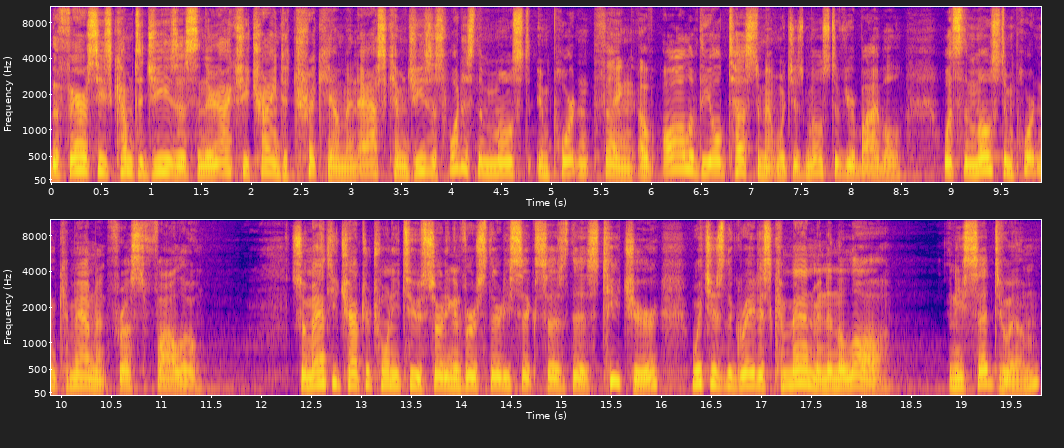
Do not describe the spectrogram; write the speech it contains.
the Pharisees come to Jesus and they're actually trying to trick him and ask him, Jesus, what is the most important thing of all of the Old Testament, which is most of your Bible? What's the most important commandment for us to follow? So, Matthew chapter 22, starting in verse 36, says this Teacher, which is the greatest commandment in the law? And he said to him,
